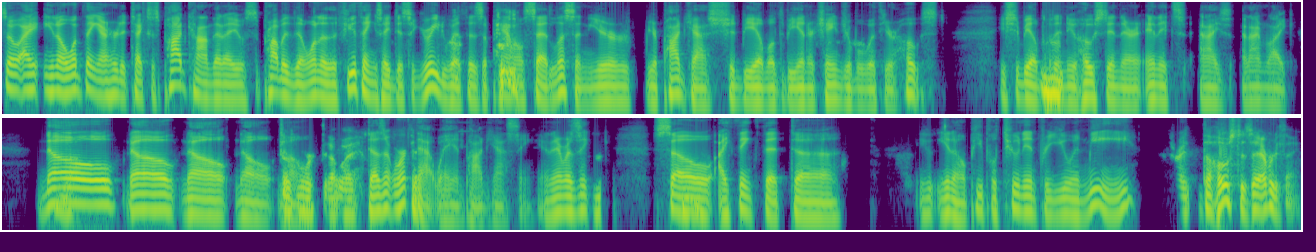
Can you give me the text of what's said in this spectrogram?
So I, you know, one thing I heard at Texas PodCon that I was probably the one of the few things I disagreed with is a panel said, "Listen, your your podcast should be able to be interchangeable with your host. You should be able to put a new host in there." And it's and I and I'm like, no, no, no, no, Doesn't no, work that way. doesn't work Yeah. that way in podcasting. And there was a, so I think that uh, you you know people tune in for you and me. Right. The host is everything.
